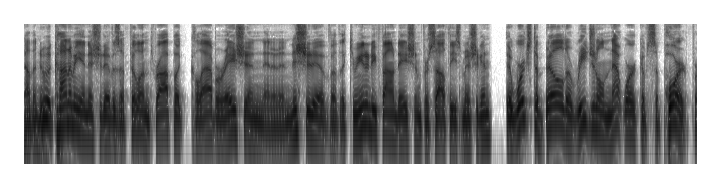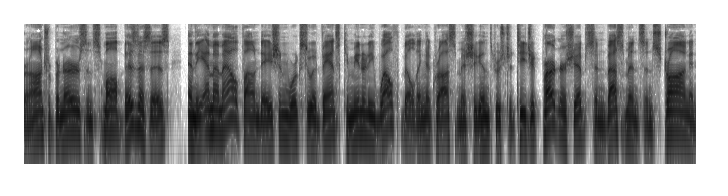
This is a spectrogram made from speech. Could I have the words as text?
now, the New Economy Initiative is a philanthropic collaboration and an initiative of the Community Foundation for Southeast Michigan that works to build a regional network of support for entrepreneurs and small businesses. And the MML Foundation works to advance community wealth building across Michigan through strategic partnerships, investments, and strong and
